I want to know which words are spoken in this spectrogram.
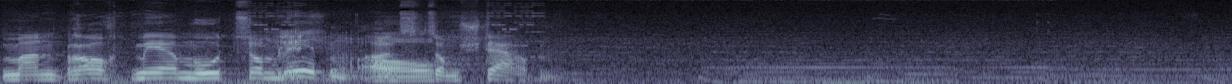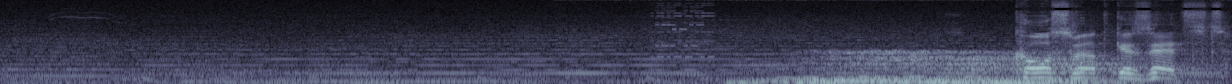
Man braucht mehr Mut zum Ich Leben als zum Sterben. Kurs wird gesetzt.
